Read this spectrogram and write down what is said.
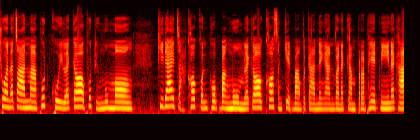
ชวนอาจารย์มาพูดคุยและก็พูดถึงมุมมอง ที่ได้จากข้อค้นพบบางมุม และก็ข้อสังเกตบางประการในงานวรรณกรรมประเภทนี้นะคะ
